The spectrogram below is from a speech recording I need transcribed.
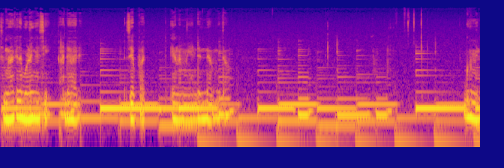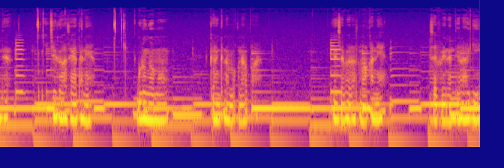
sebenarnya kita boleh nggak sih ada siapa yang namanya dendam gitu? Gue minta jaga kesehatan ya. Gue nggak mau kalian kenapa kenapa dan sampai telat makan ya? Sampai nanti lagi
